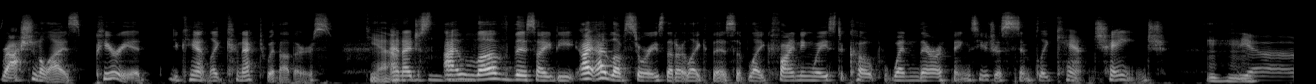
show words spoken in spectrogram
rationalize, period. You can't like connect with others. Yeah. And I just mm-hmm. I love this idea. I, I love stories that are like this of like finding ways to cope when there are things you just simply can't change. Mm-hmm. Yeah.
